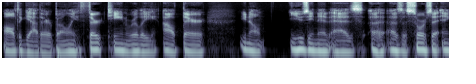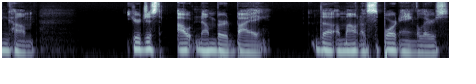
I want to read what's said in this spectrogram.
altogether, but only 13 really out there, you know, using it as a, as a source of income. You're just outnumbered by the amount of sport anglers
